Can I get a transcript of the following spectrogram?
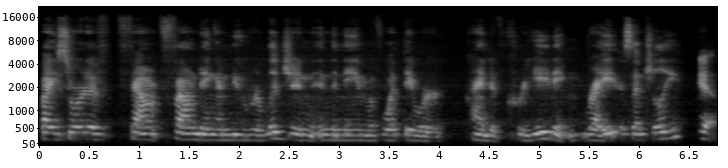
by sort of found, founding a new religion in the name of what they were kind of creating, right? Essentially. Yeah.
